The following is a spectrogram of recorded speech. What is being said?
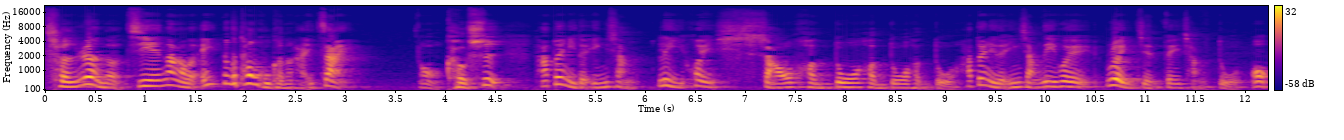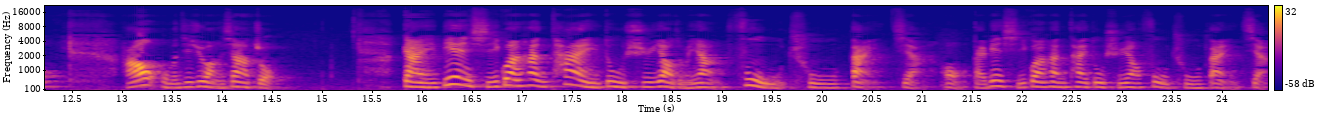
承认了、接纳了，诶，那个痛苦可能还在哦，可是。它对你的影响力会少很多很多很多，它对你的影响力会锐减非常多哦。好，我们继续往下走。改变习惯和态度需要怎么样？付出代价哦。改变习惯和态度需要付出代价。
